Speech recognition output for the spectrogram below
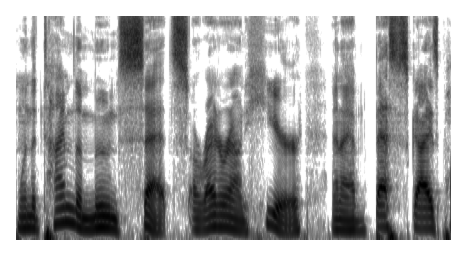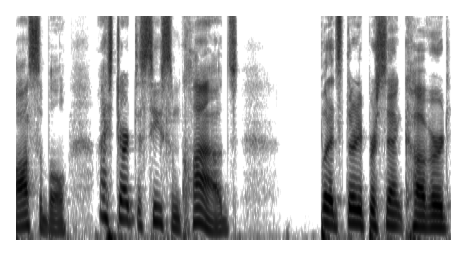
when the time the moon sets are right around here and I have best skies possible, I start to see some clouds but it's 30% covered.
